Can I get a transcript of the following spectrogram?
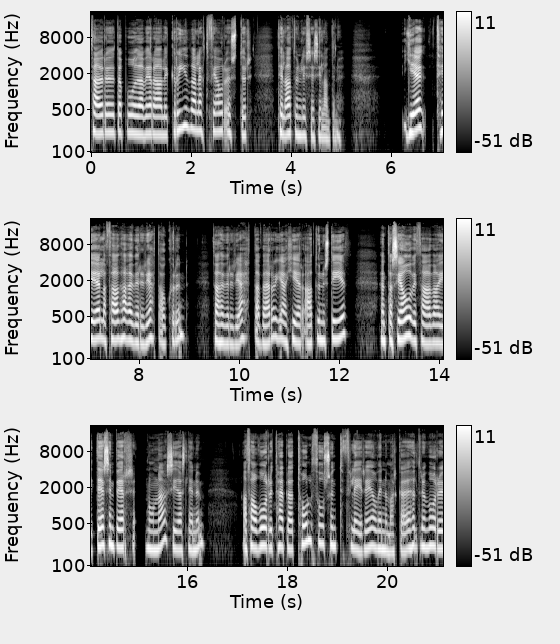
það eru auðvitað búið að vera alveg gríðalegt fjáraustur til atvinnlýsins í landinu. Ég tel að það hafi verið rétt ákvörðun, það hafi verið rétt að verja hér atvinnustíið en það sjáðu við það að í desember núna síðastlinum að þá voru tæplega 12.000 fleiri á vinnumarkaði heldur en voru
